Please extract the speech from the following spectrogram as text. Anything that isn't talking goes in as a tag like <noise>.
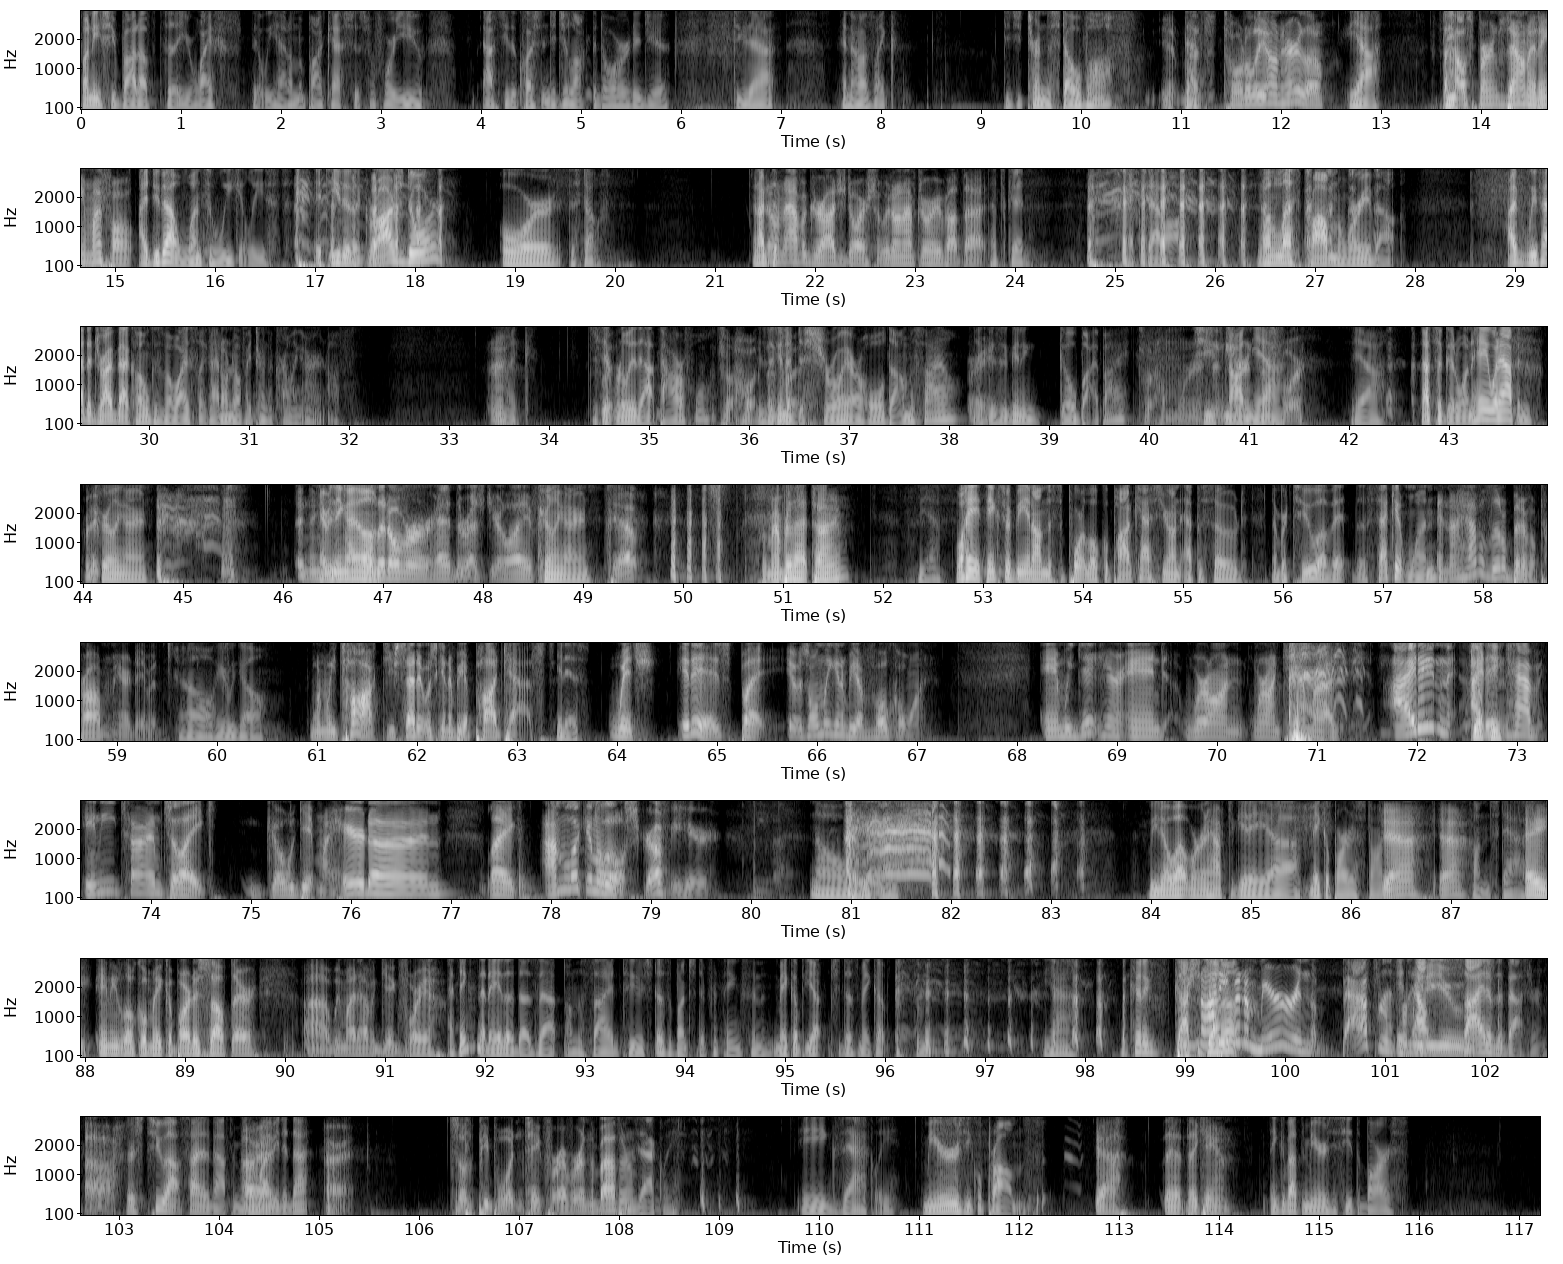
funny she brought up the your wife that we had on the podcast just before you asked you the question, did you lock the door? Did you do that? And I was like, did you turn the stove off? Yeah, that's, totally on her though. Yeah. If the Do house burns down, it ain't my fault. I do that once a week at least. It's either the garage door or the stove. And I don't done, have a garage door, so we don't have to worry about that. that's good. X that off. One less problem to worry about. I've we've had to drive back home because my wife's like, I don't know if I turn the curling iron off. I'm Eh, like, that's is it what- really that powerful? That's what, ho- Is it that's going to what- destroy our whole domicile? Like, Right. is it going to go bye bye? That's what homeowners She's insurance nodding, is yeah. for. Yeah, that's a good one. Hey, what happened? <laughs> Right. Curling iron, <laughs> And then Everything you get to I hold own. it over her head the rest of your life. curling iron. Yep. <laughs> Remember that time? Yeah. Well, hey, thanks for being on the Support Local podcast. You're on episode number two of it, the second one. And I have a little bit of a problem here, David. Oh, here we go. When we talked, you said it was going to be a podcast, It is. which it is, but it was only going to be a vocal one. And we get here and we're on we're on camera. <laughs> I didn't I didn't have any time to like go get my hair done. Like I'm looking a little scruffy here. No. <laughs> you know what? We're gonna have to get a uh, makeup artist on Yeah, yeah. on staff. Hey, any local makeup artists out there, uh, we might have a gig for you. I think Nadela does that on the side too. She does a bunch of different things and makeup. Yep, she does makeup. Some, <laughs> yeah, we could have got There's not even up. a mirror in the bathroom for It's me to use. outside of the bathroom. Ugh. There's two outside of the bathroom. You know All why we did that? All right. So people wouldn't take forever in the bathroom. Exactly. exactly. Mirrors equal problems. <laughs> Yeah, they, they can. Think about the mirrors you see at the bars.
